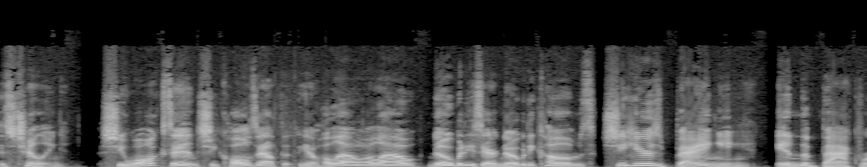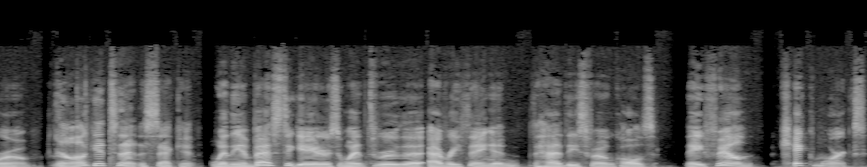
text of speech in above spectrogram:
is chilling. She walks in. She calls out that you know, hello, hello. Nobody's there. Nobody comes. She hears banging in the back room. Now I'll get to that in a second. When the investigators went through the everything and had these phone calls, they found kick marks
